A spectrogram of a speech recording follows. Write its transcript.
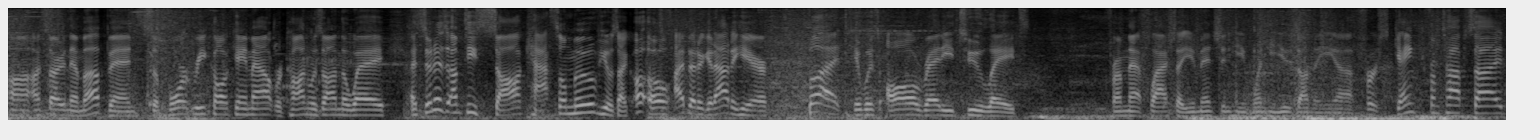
uh, on starting them up, and support recall came out. Rakan was on the way. As soon as Umti saw Castle move, he was like, uh-oh, I better get out of here. But it was already too late. From that flash that you mentioned, he when he used on the uh, first gank from top side,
